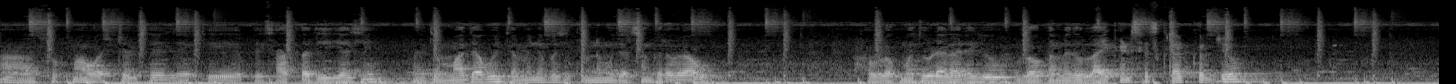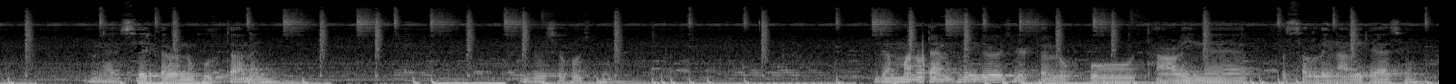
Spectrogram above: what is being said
આ સુખમાં હોસ્ટેલ છે, જેથી આપણે સાત વાગી ગયા છીએ. જમવા જવું હોય, જમીને પછી તમને હું દર્શન કરાવડાવું તો વ્લોગમાં જોડાયેલા રહેજો. વ્લોગ ગમે તો લાઈક એન્ડ સબસ્ક્રાઈબ કરજો. અને શેર કરવાનું ભૂલતા નહીં. જોઈ શકો છો. જમવાનો ટાઈમ થઈ ગયો છે એટલે લોકો થાળીને પસલ લઈને આવી રહ્યા છે.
